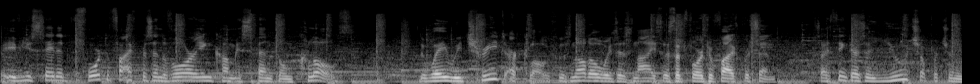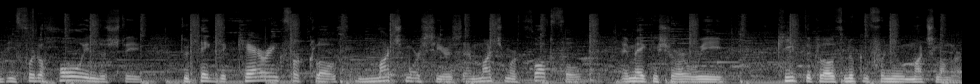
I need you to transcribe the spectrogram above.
If you say that 4 to 5% of all our income is spent on clothes, the way we treat our clothes is not always as nice as that 4 to 5%. So I think there's a huge opportunity for the whole industry to take the caring for clothes much more serious and much more thoughtful in making sure we keep the clothes looking for new much longer.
